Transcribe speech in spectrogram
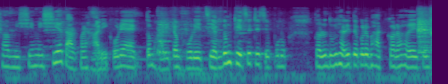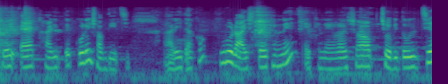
সব মিশিয়ে মিশিয়ে তারপর হাঁড়ি করে একদম হাঁড়িটা ভরেছি, একদম টেসে টেসে পুরো, ধরো দুই হাঁড়িতে করে ভাত করা হয়েছে সেই এক হাঁড়িতে করেই সব দিয়েছি। আর এই দেখো, পুরো রাইসটা এখানে এখানে সব ছবি তুলছে।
